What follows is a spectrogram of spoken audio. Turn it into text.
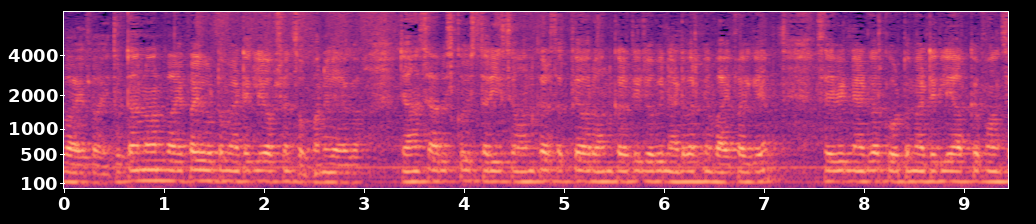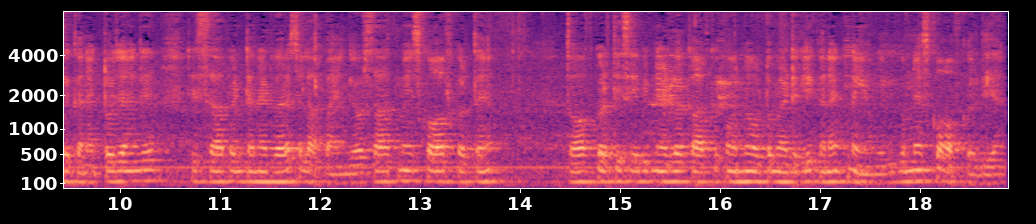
वाईफाई तो turn on wifi automatically option open हो जाएगा। जहाँ से आप इसको इस तरीके से ऑन कर सकते हैं और ऑन करते जो भी नेटवर्क में वाईफाई के सेविंग नेटवर्क ऑटोमेटिकली आपके फ़ोन से कनेक्ट हो जाएँगे, जिससे आप इंटरनेट वगैरह चला पाएँगे। और साथ में इसको ऑफ़ करते हैं तो ऑफ़ करते ही सेविंग नेटवर्क आपके फ़ोन में ऑटोमेटिकली कनेक्ट नहीं होंगे, क्योंकि हमने इसको ऑफ़ कर दिया है।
